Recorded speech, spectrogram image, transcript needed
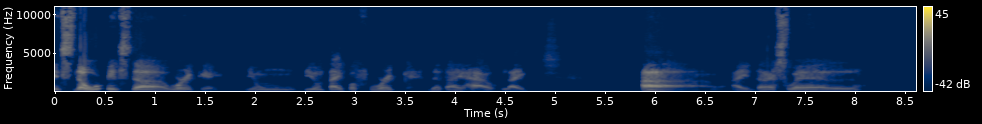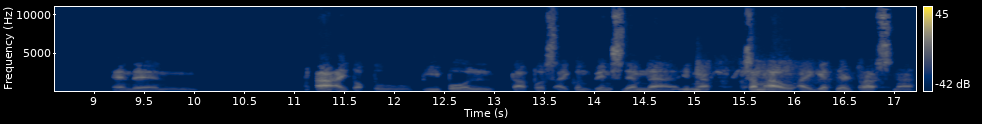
it's the, it's the work eh. Yung, yung type of work that I have. Like, uh, I dress well, and then uh, I talk to people, tapos I convince them na, yun nga, somehow I get their trust na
